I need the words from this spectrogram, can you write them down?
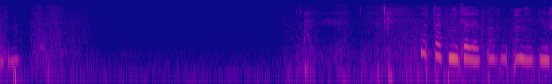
Dobra. I ostatni telefon, on jest już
